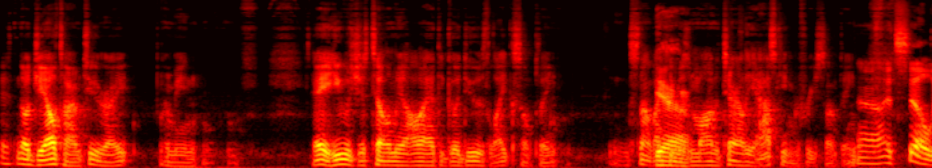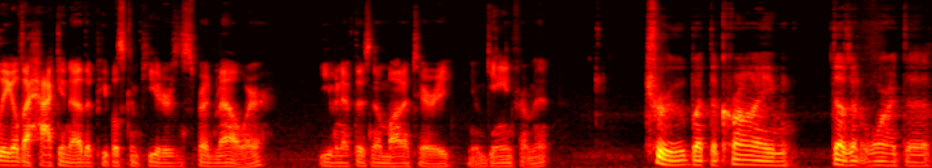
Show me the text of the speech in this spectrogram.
It's no jail time too, right? I mean, hey, he was just telling me all I had to go do is like something. It's not like Yeah. he was monetarily asking me for something. No, it's still illegal to hack into other people's computers and spread malware, even if there's no monetary you know, gain from it. True, but the crime doesn't warrant the,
